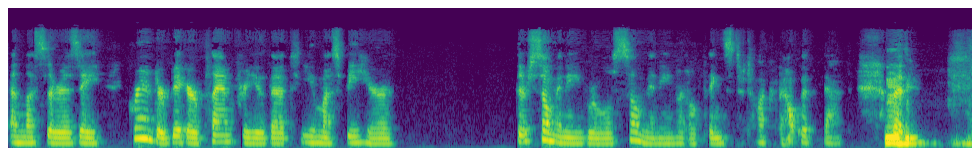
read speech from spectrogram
unless there is a grander, bigger plan for you that you must be here. There's so many rules, so many little things to talk about with that. But mm-hmm.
